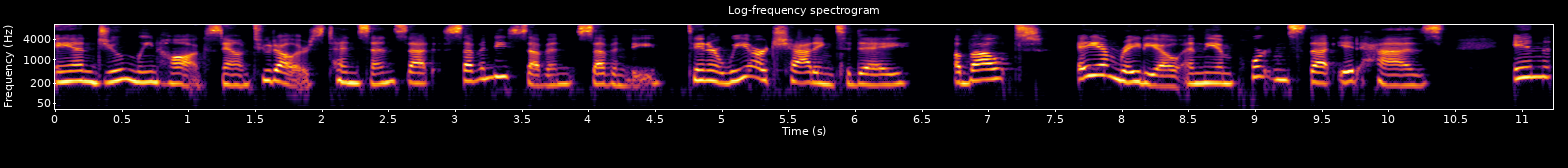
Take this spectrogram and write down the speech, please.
And June lean hogs down two dollars ten cents at seventy seven seventy. Tanner, we are chatting today about AM radio and the importance that it has in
